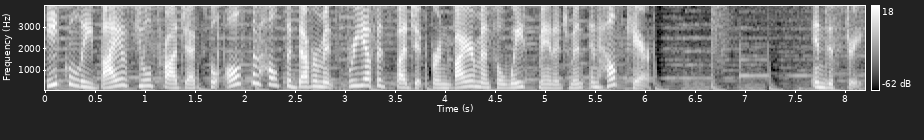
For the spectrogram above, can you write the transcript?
Equally, biofuel projects will also help the government free up its budget for environmental waste management and healthcare. Industry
